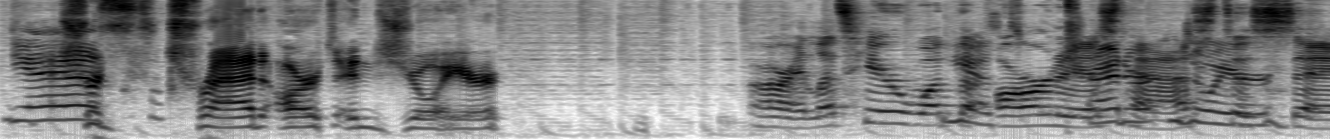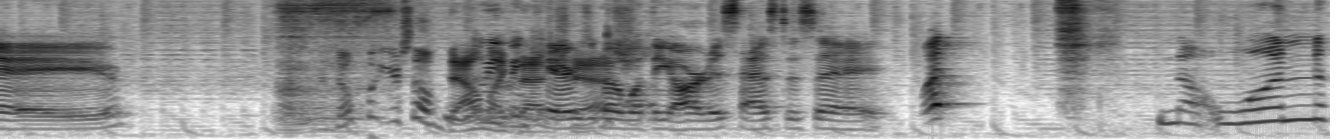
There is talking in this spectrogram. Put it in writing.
Yes. Tra- trad art enjoyer. All right. Let's hear what Yes, the artist has enjoyer. to say. Don't put yourself Who down like even cares Chash. about what the artist has to say? What? Not one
